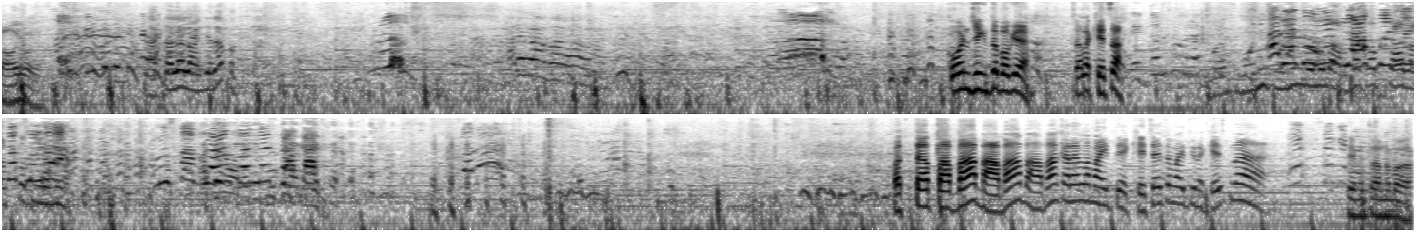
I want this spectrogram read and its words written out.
पॉवर बघा. हाताला लागेल हा फक्त. कोण जिंकतं बघूया. चला खेचा. फक्त बाबा बाबा बाबा करायला माहितीये. खेचायचं माहिती ना खेच ना. ते मित्रांनो बघा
